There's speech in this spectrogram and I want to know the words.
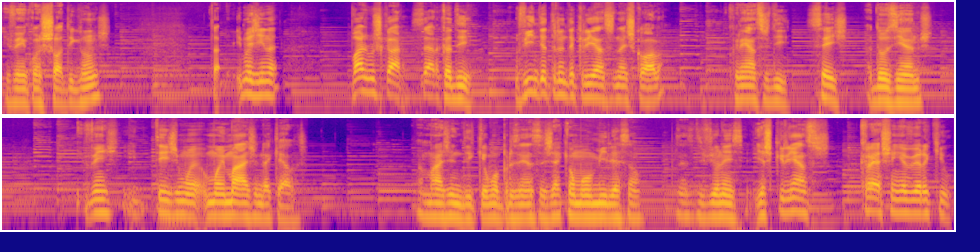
e vêm com shotguns. Tá. Imagina, vais buscar cerca de 20 a 30 crianças na escola, crianças de 6 a 12 anos, e vens e tens uma, uma imagem daquelas. Uma imagem de que é uma presença, já que é uma humilhação, presença de violência. E as crianças crescem a ver aquilo.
